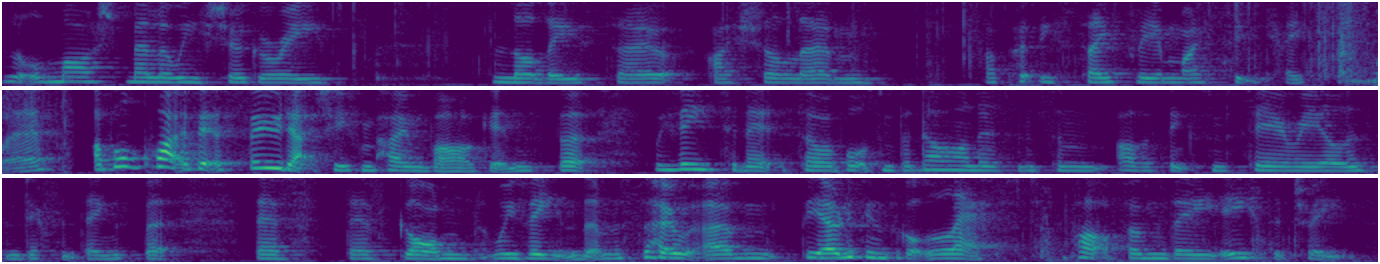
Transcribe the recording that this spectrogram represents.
Little marshmallowy, sugary lollies. So I shall um, I'll put these safely in my suitcase somewhere. I bought quite a bit of food actually from Home Bargains, but we've eaten it. So I bought some bananas and some other things, some cereal and some different things, but they've they've gone. We've eaten them. So um, the only things I've got left, apart from the Easter treats,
